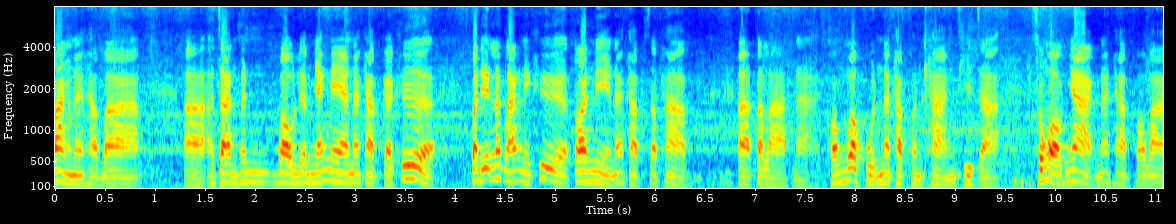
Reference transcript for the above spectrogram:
ฟังนะครับว่าอ่าอาจารย์เพิ่นเว้าเรื่องหยังแน่นะครับก็คือประเด็นหลักๆนี่คือตอนนี้นะครับสภาพอ่าตลาดนะของวัวขุนนะครับค่อนข้างที่จะส่งออกยากนะครับ เพราะว่า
